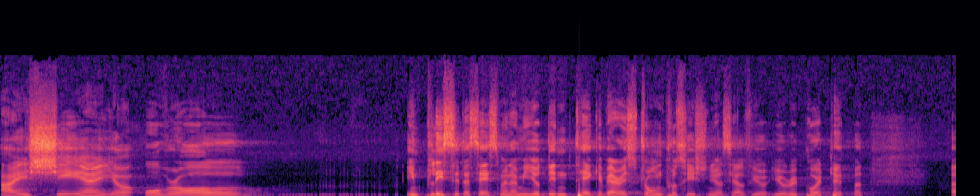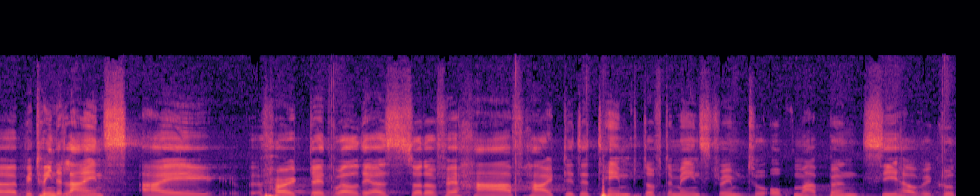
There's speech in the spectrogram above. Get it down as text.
I share your overall implicit assessment. I mean, you didn't take a very strong position yourself, you, you reported, but uh, between the lines, I heard that, well, there's sort of a half-hearted attempt of the mainstream to open up and see how we could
